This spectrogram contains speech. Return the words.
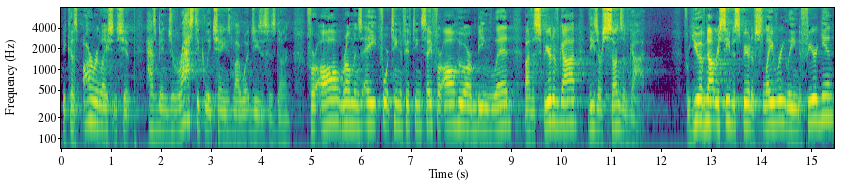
Because our relationship has been drastically changed by what Jesus has done. For all, Romans 8, 14 and 15 say, For all who are being led by the Spirit of God, these are sons of God. For you have not received a spirit of slavery leading to fear again,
